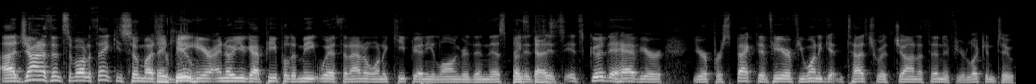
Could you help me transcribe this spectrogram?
Uh, Jonathan Savona, thank you so much Thank for being you. here. I know you got people to meet with, and I don't want to keep you any longer than this, but Thanks, it's, it's it's good to have your your perspective here. If you want to get in touch with Jonathan, if you're looking to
